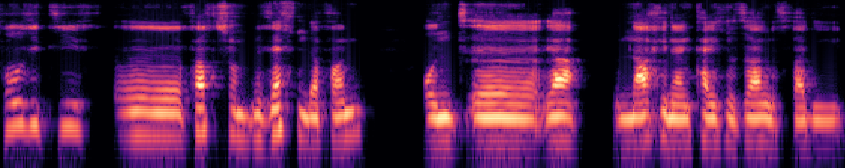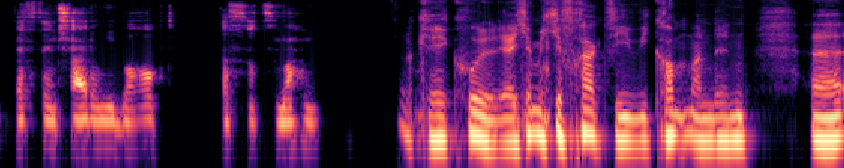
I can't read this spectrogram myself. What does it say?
positiv, äh, fast schon besessen davon und äh, ja, im Nachhinein kann ich nur sagen, das war die beste Entscheidung überhaupt, das so zu machen. Okay, cool. Ja, ich habe mich gefragt, wie, wie kommt man denn äh,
